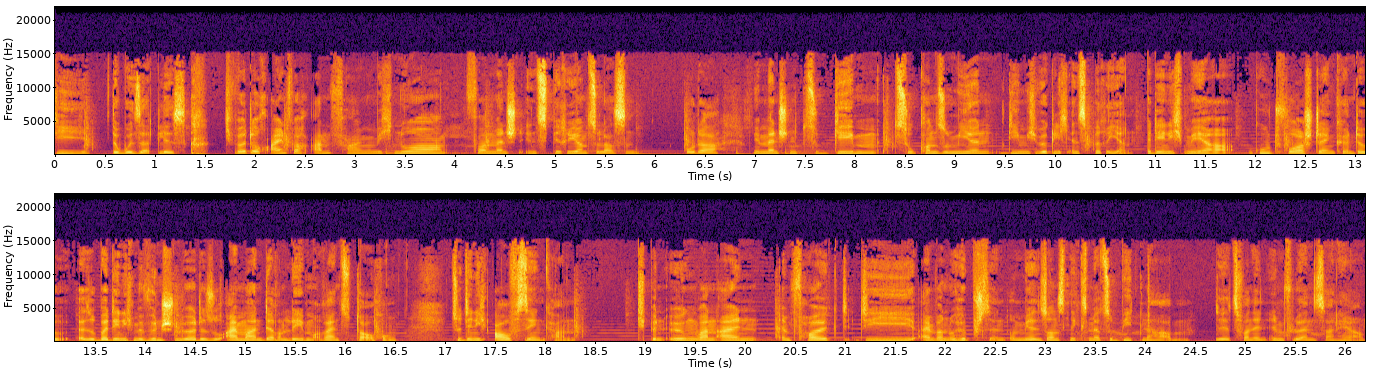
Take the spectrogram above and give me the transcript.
die The Wizard Liz. Ich würde auch einfach anfangen, mich nur von Menschen inspirieren zu lassen, oder mir Menschen zu geben, zu konsumieren, die mich wirklich inspirieren. Bei denen ich mir gut vorstellen könnte, also bei denen ich mir wünschen würde, so einmal in deren Leben reinzutauchen, zu denen ich aufsehen kann. Ich bin irgendwann allen entfolgt, die einfach nur hübsch sind und mir sonst nichts mehr zu bieten haben. Also jetzt von den Influencern her.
